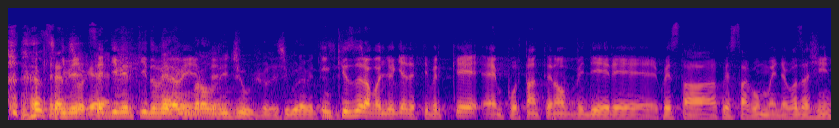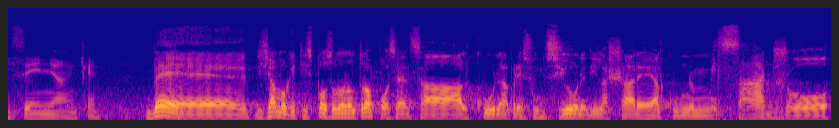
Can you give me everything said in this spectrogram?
nel Si è senso che si è divertito veramente. brodo di giuggiole, sicuramente In sì. chiusura voglio chiederti perché è importante no, vedere questa, questa commedia, cosa ci insegna anche? Beh, diciamo che ti sposo ma non troppo senza alcuna presunzione di lasciare alcun messaggio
